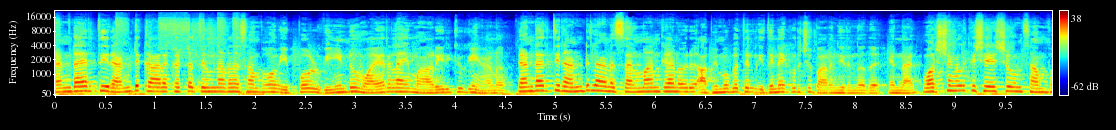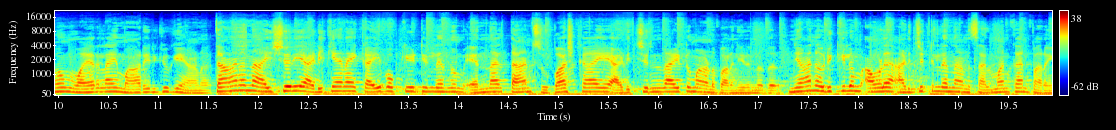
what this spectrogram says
രണ്ടായിരത്തി രണ്ട് കാലഘട്ടത്തിൽ നടന്ന സംഭവം ഇപ്പോൾ വീണ്ടും വൈറലായി മാറിയിരിക്കുകയാണ്. രണ്ടായിരത്തി രണ്ടിലാണ് സൽമാൻ ഖാൻ ഒരു അഭിമുഖത്തിൽ ഇതിനെക്കുറിച്ച് പറഞ്ഞിരുന്നത്. എന്നാൽ വർഷങ്ങൾക്ക് ശേഷവും സംഭവം വൈറലായി മാറിയിരിക്കുകയാണ്. താനെന്ന് ഐശ്വര്യയെ അടിക്കാനായി കൈപൊക്കിയിട്ടില്ലെന്നും എന്നാൽ താൻ സുഭാഷ് ഖായെ അടിച്ചിരുന്നതായിട്ടുമാണ് പറഞ്ഞിരുന്നത്. ഞാൻ ഒരിക്കലും അവളെ അടിച്ചിട്ടില്ലെന്നാണ് സൽമാൻ ഖാൻ പറയുന്നത്.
